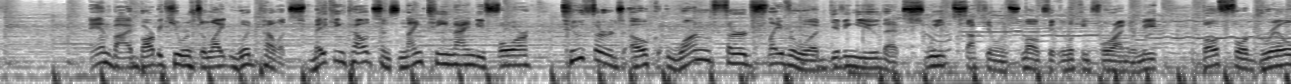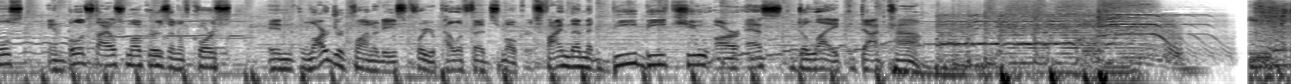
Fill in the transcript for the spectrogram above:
and by Barbecuers Delight Wood Pellets. Making pellets since 1994, two thirds oak, one third flavor wood, giving you that sweet, succulent smoke that you're looking for on your meat, both for grills and bullet style smokers, and of course, in larger quantities for your pellet fed smokers. Find them at bbqrsdelight.com.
